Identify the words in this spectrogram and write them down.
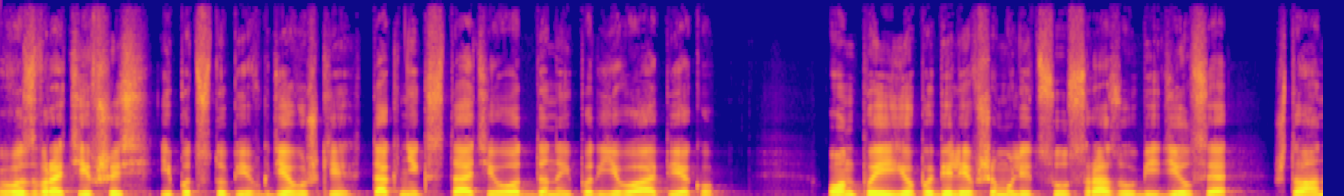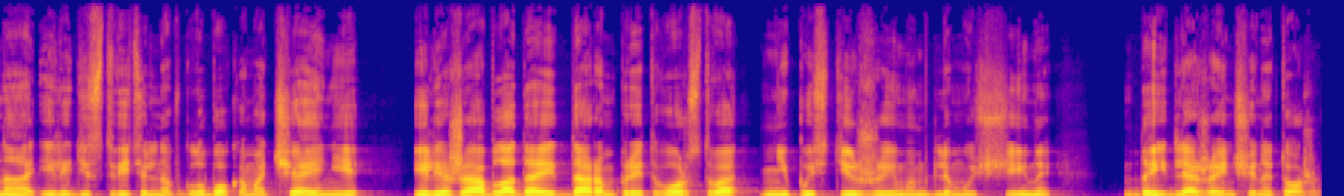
Возвратившись и подступив к девушке, так не кстати отданной под его опеку, он по ее побелевшему лицу сразу убедился, что она или действительно в глубоком отчаянии, или же обладает даром притворства, непостижимым для мужчины, да и для женщины тоже.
